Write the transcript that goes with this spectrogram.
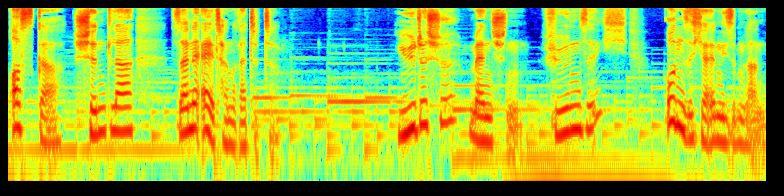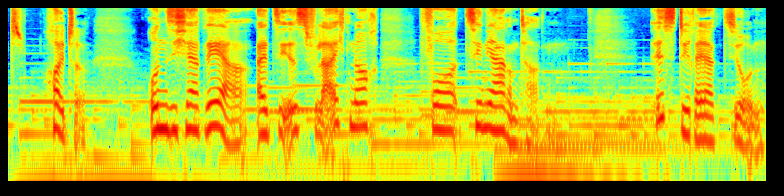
Oskar Schindler, seine Eltern rettete. Jüdische Menschen fühlen sich unsicher in diesem Land. Heute. Unsicherer, als sie es vielleicht noch vor zehn Jahren taten. Ist die Reaktion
